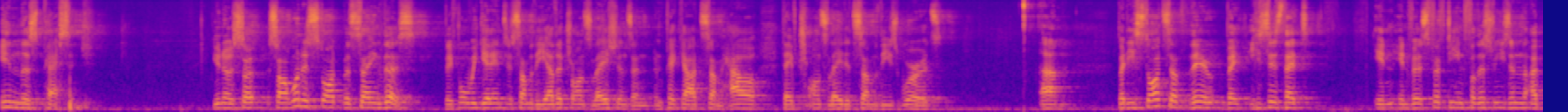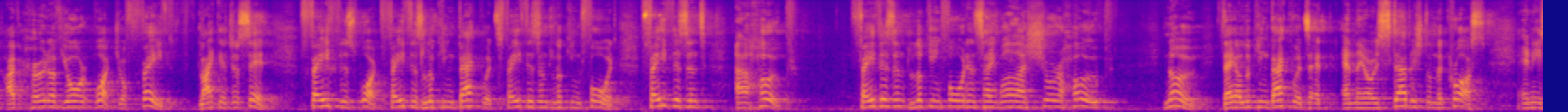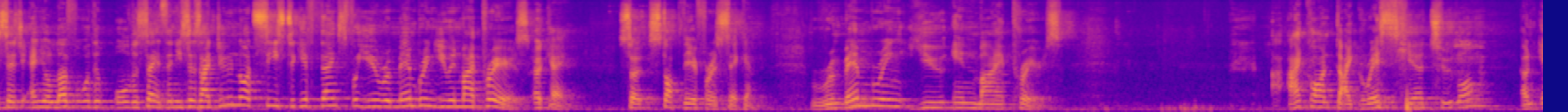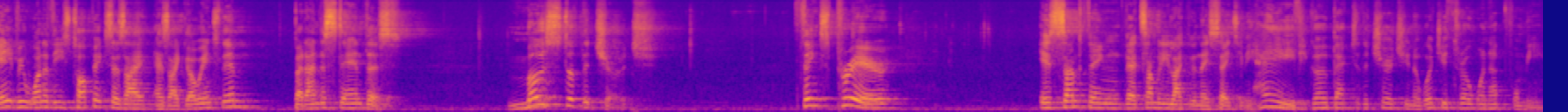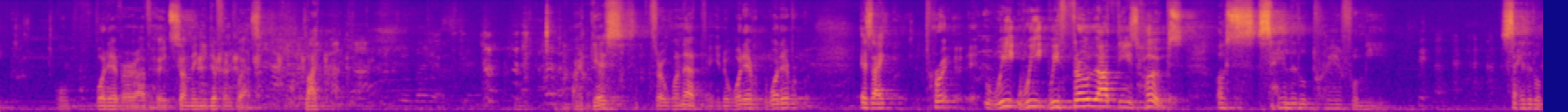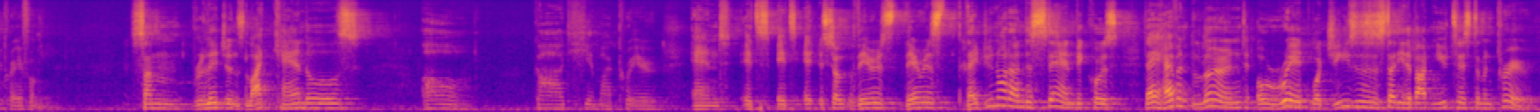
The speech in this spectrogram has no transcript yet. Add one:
in this passage. You know, so, so I want to start by saying this before we get into some of the other translations and, and pick out some how they've translated some of these words. Um, but he starts up there, but he says that in, in verse 15, for this reason, I've, I've heard of your what? Your faith. Like I just said, faith is what? Faith is looking backwards. Faith isn't looking forward. Faith isn't a hope. Faith isn't looking forward and saying, well, I sure hope. No, they are looking backwards at, and they are established on the cross. And he says, and your love for the, all the saints. And he says, I do not cease to give thanks for you, remembering you in my prayers. Okay, so stop there for a second. Remembering you in my prayers. I can't digress here too long on every one of these topics as I, as I go into them, but understand this. Most of the church thinks prayer is something that somebody like when they say to me, hey, if you go back to the church, you know, won't you throw one up for me? Or whatever. I've heard so many different words. Like, I guess throw one up, you know, whatever, whatever. It's like, pray, we, we, we throw out these hopes. Oh, say a little prayer for me. Say a little prayer for me. Some religions light candles. Oh, God, hear my prayer. And it's, it's, it, so there is, there is, they do not understand because they haven't learned or read what Jesus has studied about New Testament prayer.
